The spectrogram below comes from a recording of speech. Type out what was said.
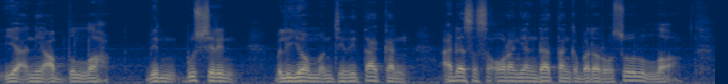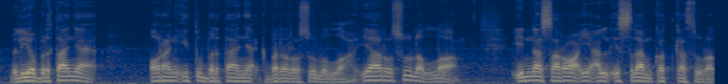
yakni Abdullah bin Busrin. Beliau menceritakan ada seseorang yang datang kepada Rasulullah. Beliau bertanya, orang itu bertanya kepada Rasulullah, "Ya Rasulullah, inna sara'i al-Islam qad kasurat."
